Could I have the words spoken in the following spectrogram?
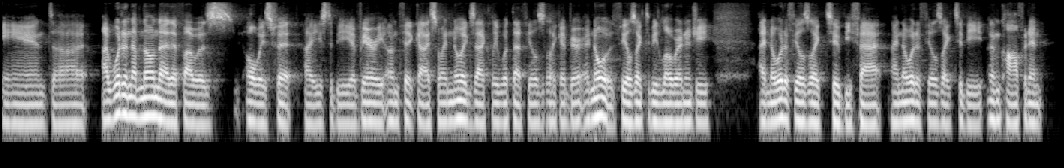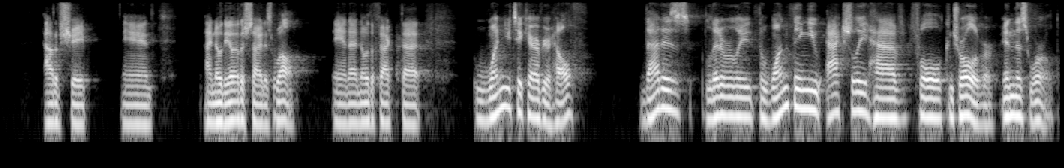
And uh, I wouldn't have known that if I was always fit. I used to be a very unfit guy, so I know exactly what that feels like. I very, I know what it feels like to be low energy I know what it feels like to be fat. I know what it feels like to be unconfident, out of shape. And I know the other side as well. And I know the fact that when you take care of your health, that is literally the one thing you actually have full control over in this world,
